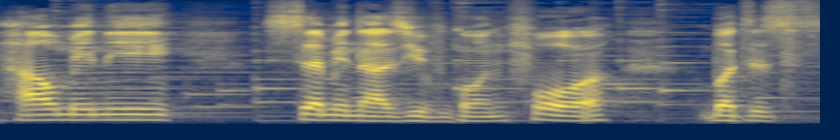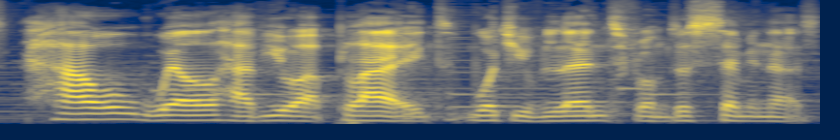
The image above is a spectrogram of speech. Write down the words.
how many seminars you've gone for, but it's how well have you applied what you've learned from those seminars.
